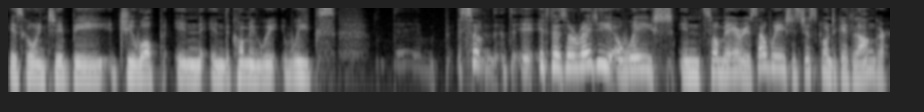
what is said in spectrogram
is going to be due up in in the coming we- weeks. So, if there's already a wait in some areas, that wait is just going to get longer.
